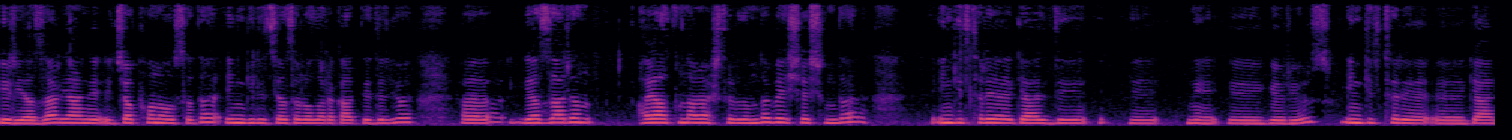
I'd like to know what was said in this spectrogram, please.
bir yazar. Yani Japon olsa da İngiliz yazar olarak addediliyor. E, yazarın hayatını araştırdığımda 5 yaşında İngiltere'ye geldiğini e, görüyoruz. İngiltere'ye e, gel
